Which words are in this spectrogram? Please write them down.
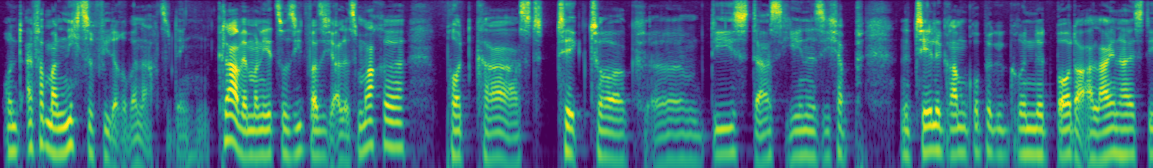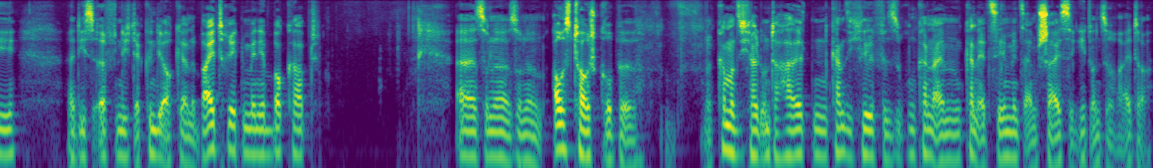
und einfach mal nicht so viel darüber nachzudenken. Klar, wenn man jetzt so sieht, was ich alles mache, Podcast, TikTok, äh, dies, das, jenes. Ich habe eine Telegram-Gruppe gegründet, Border Allein heißt die. Die ist öffentlich, da könnt ihr auch gerne beitreten, wenn ihr Bock habt. Äh, so, eine, so eine Austauschgruppe. Da kann man sich halt unterhalten, kann sich Hilfe suchen, kann einem kann erzählen, wenn es einem scheiße geht und so weiter.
